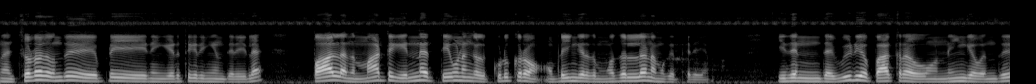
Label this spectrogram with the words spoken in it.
நான் சொல்கிறது வந்து எப்படி நீங்கள் எடுத்துக்கிறீங்கன்னு தெரியல. பால் அந்த மாட்டுக்கு என்ன தீவனங்கள் கொடுக்குறோம் அப்படிங்கிறது முதல்ல நமக்கு தெரியும். இதன் இந்த வீடியோ பார்க்குற நீங்கள் வந்து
